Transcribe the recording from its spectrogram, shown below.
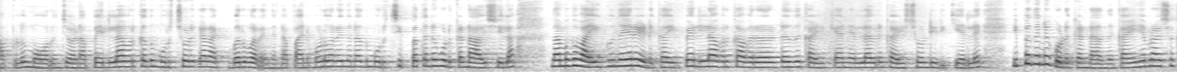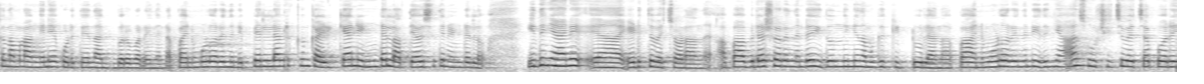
ആപ്പിളും ഓറഞ്ചുമാണ് അപ്പോൾ എല്ലാവർക്കും അത് മുറിച്ച് കൊടുക്കാൻ അക്ബർ പറയുന്നുണ്ട്. അപ്പോൾ അനുമോൾ പറയുന്നുണ്ട് അത് മുറിച്ച് ഇപ്പം തന്നെ കൊടുക്കേണ്ട ആവശ്യമില്ല. നമുക്ക് വൈകുന്നേരം എടുക്കാം. ഇപ്പം എല്ലാവർക്കും അവരവരുടേത് കഴിക്കാൻ എല്ലാവരും കഴിച്ചുകൊണ്ടിരിക്കുകയല്ലേ? ഇപ്പം തന്നെ കൊടുക്കേണ്ടതെന്ന്. കഴിഞ്ഞ പ്രാവശ്യമൊക്കെ നമ്മൾ അങ്ങനെയാണ് കൊടുത്തതെന്ന് അക്ബർ പറയുന്നുണ്ട്. അപ്പോൾ അനുമോൾ പറയുന്നുണ്ട് ഇപ്പം എല്ലാവർക്കും കഴിക്കാനുണ്ടല്ലോ അത്യാവശ്യത്തിനുണ്ടല്ലോ ഇത് ഞാൻ എടുത്തു വെച്ചോളാം അപ്പോൾ അഭിലാഷ് പറയുന്നുണ്ട് ഇതൊന്നും ഇനി നമുക്ക് കിട്ടൂല എന്ന് അപ്പോൾ അനുമോൾ പറയുന്നുണ്ട് ഇത് ഞാൻ സൂക്ഷിച്ച് വെച്ചാൽ പോരെ.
